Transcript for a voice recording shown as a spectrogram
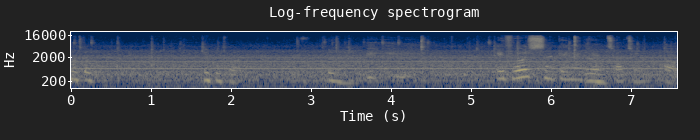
Let's go. It? Okay, for a second, I can't touch him. Oh.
